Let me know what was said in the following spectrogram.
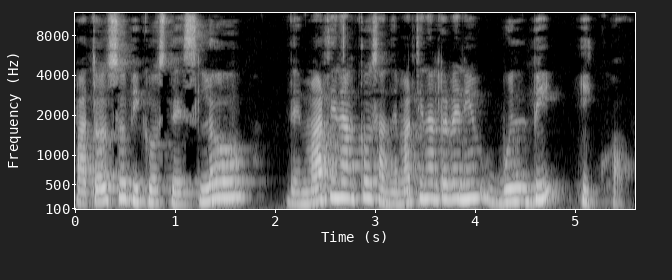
but also because the slope, the marginal cost and the marginal revenue will be equal.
